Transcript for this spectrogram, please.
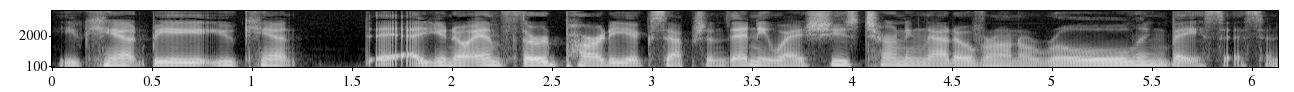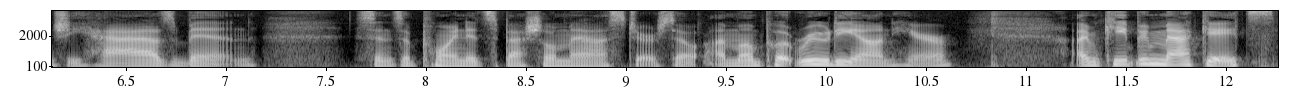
you can't be, you can't, eh, you know, and third party exceptions. Anyway, she's turning that over on a rolling basis, and she has been since appointed special master. So I'm going to put Rudy on here. I'm keeping Matt Gaetz.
